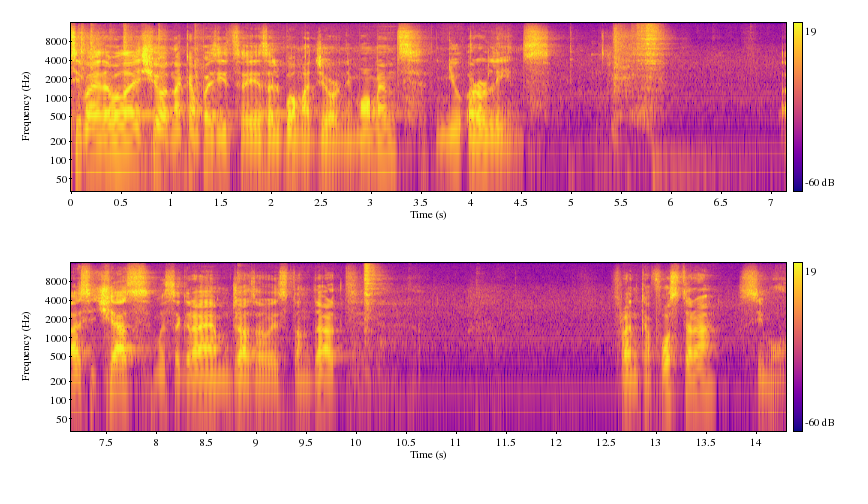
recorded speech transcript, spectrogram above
Спасибо. Это была еще одна композиция из альбома Journey Moments New Orleans. А сейчас мы сыграем джазовый стандарт Фрэнка Фостера «Симон».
